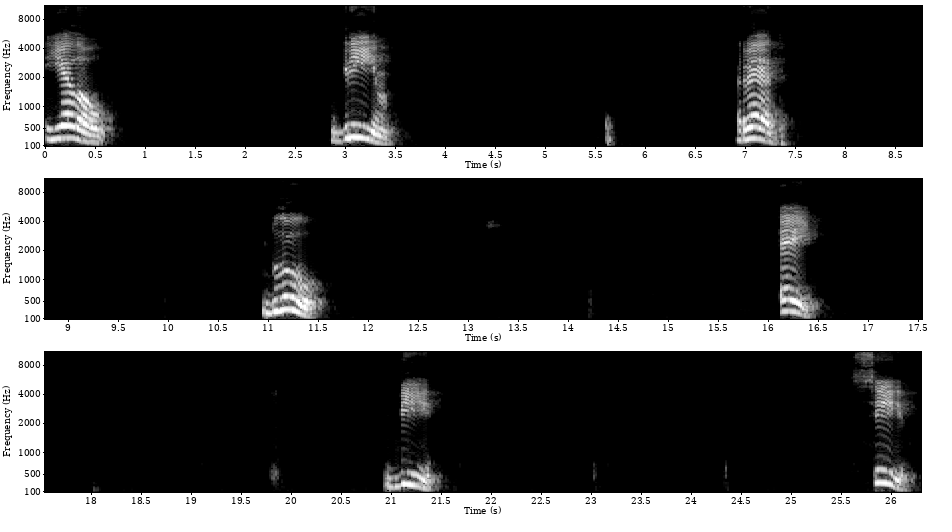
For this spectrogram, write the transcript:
Yellow, green, red, blue, A, B, C,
